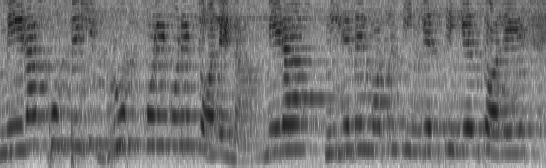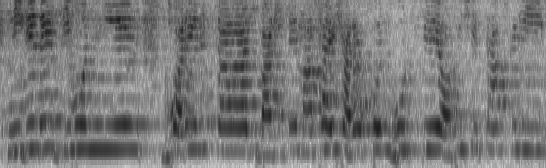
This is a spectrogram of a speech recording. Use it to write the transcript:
মেয়েরা খুব বেশি গ্রুপ করে করে চলে না। মেয়েরা নিজেদের মতো সিঙ্গেল সিঙ্গেল চলে। নিজেদের জীবন নিয়ে ঘরের কাজ, বাড়িতে মাথায় সারাক্ষণ ঘুরছে, অফিসে চাকরি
